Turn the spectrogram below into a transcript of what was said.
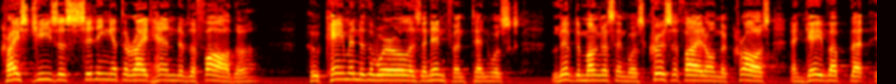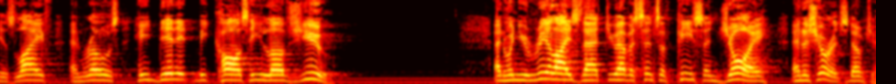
Christ Jesus sitting at the right hand of the Father, who came into the world as an infant and was lived among us and was crucified on the cross and gave up that his life and rose, he did it because he loves you. And when you realize that, you have a sense of peace and joy and assurance, don't you?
